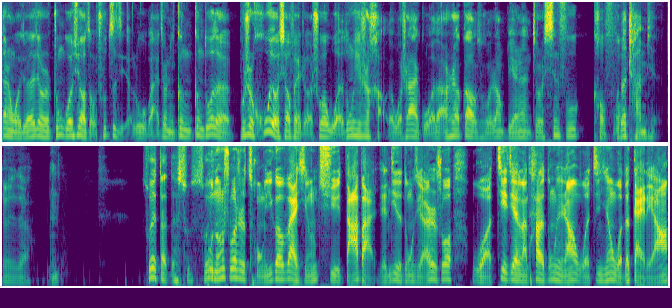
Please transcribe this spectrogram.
但是我觉得就是中国需要走出自己的路吧，就是你更更多的不是忽悠消费者说我的东西是好的，我是爱国的，而是要告诉我让别人就是心服口服的产品。对对对，所以大所所不能说是从一个外形去打板人家的东西，而是说我借鉴了他的东西，然后我进行我的改良，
